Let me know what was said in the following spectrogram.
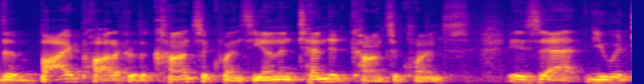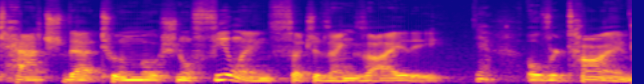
the byproduct or the consequence, the unintended consequence, is that you attach that to emotional feelings such as anxiety Yeah. over time.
